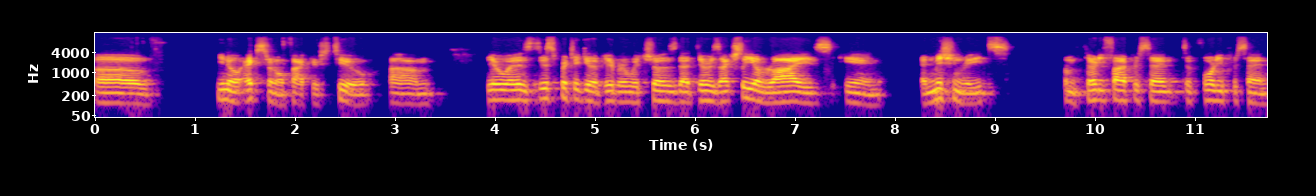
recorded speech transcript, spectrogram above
of, you know, external factors too. Um, there was this particular paper which shows that there was actually a rise in admission rates from 35% to 40%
